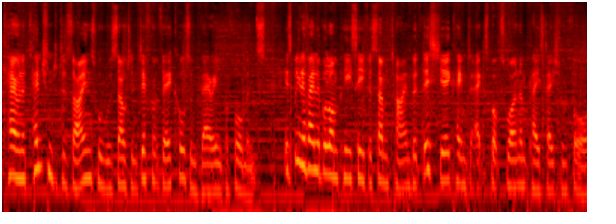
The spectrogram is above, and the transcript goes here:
Care and attention to designs will result in different vehicles and varying performance. It's been available on PC for some time, but this year came to Xbox One and PlayStation 4.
